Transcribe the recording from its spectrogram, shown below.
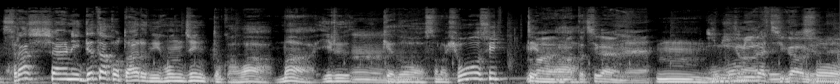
ん。スラッシャーに出たことある日本人とかはまあいるけど、その表紙っていうのは、まあまた違うよね。うん。重みが違うよね。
